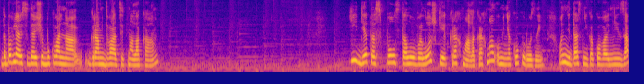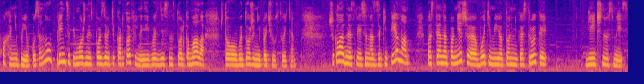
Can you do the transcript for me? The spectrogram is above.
Добавляю сюда еще буквально грамм 20 молока. И где-то с пол столовой ложки крахмала. Крахмал у меня кукурузный. Он не даст никакого ни запаха, ни привкуса. Но, в принципе, можно использовать и картофельный. Его здесь настолько мало, что вы тоже не почувствуете. Шоколадная смесь у нас закипела. Постоянно помешивая, вводим ее тоненькой струйкой в яичную смесь.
